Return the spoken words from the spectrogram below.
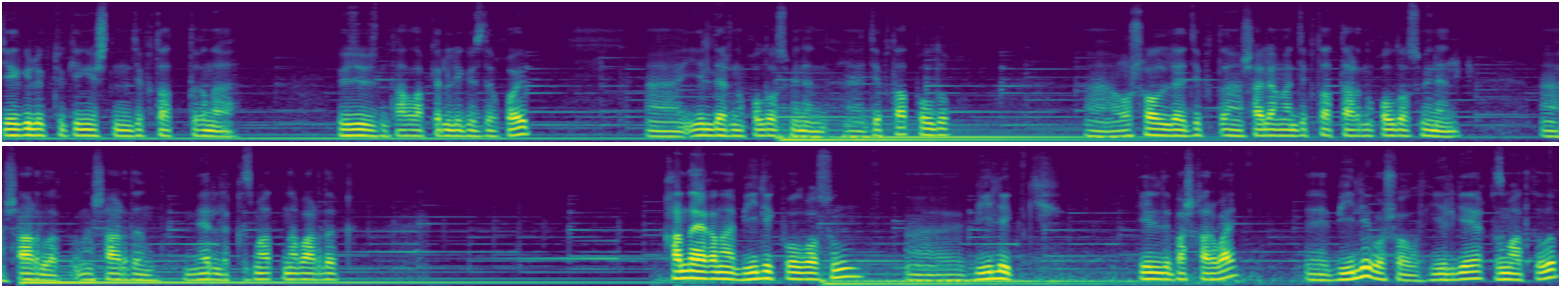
жергиликтүү кеңештин депутаттыгына өзүбүздүн талапкерлигибизди коюп элдердин колдоосу менен депутат болдук. Ошол эле шайланган депутаттардын колдоосу менен шаарлык шаардын мэрлик кызматына бардык. Кандай гана бийлик болбосун бийлик элди башкарбай бийлик ошол элге кызмат кылып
